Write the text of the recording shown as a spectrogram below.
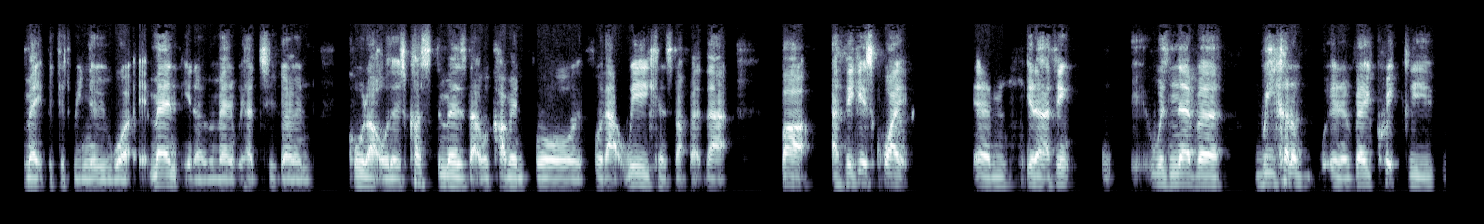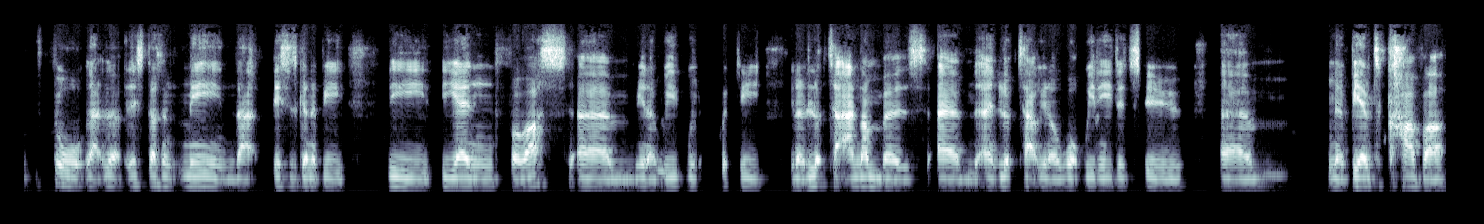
make because we knew what it meant. You know, it meant we had to go and call out all those customers that were coming for for that week and stuff like that. But I think it's quite, um, you know, I think it was never we kind of you know very quickly thought that look this doesn't mean that this is going to be the the end for us um you know we we quickly you know looked at our numbers um, and looked at you know what we needed to um you know be able to cover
